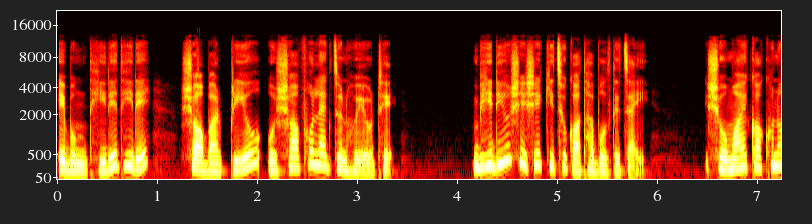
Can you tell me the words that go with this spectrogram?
এবং ধীরে ধীরে সবার প্রিয় ও সফল একজন হয়ে ওঠে। ভিডিও শেষে কিছু কথা বলতে চাই। সময় কখনো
